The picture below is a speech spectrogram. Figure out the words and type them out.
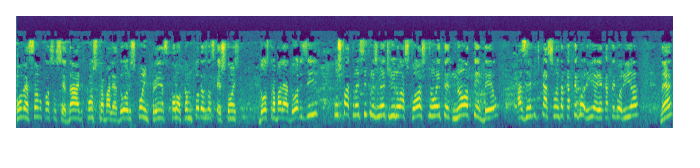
Conversamos com a sociedade, com os trabalhadores, com a imprensa, colocamos todas as questões dos trabalhadores e os patrões simplesmente virou as costas, não, não atendeu as reivindicações da categoria. E a categoria, né,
